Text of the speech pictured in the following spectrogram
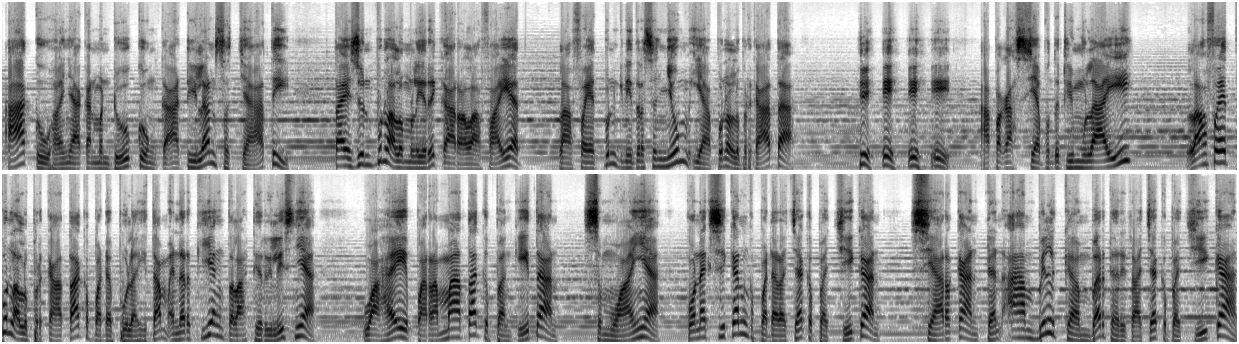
Aku hanya akan mendukung keadilan sejati. Taizun pun lalu melirik ke arah Lafayette. Lafayette pun kini tersenyum, ia pun lalu berkata, Hehehe, apakah siap untuk dimulai? Lafayette pun lalu berkata kepada bola hitam energi yang telah dirilisnya, Wahai para mata kebangkitan, semuanya koneksikan kepada Raja Kebajikan, siarkan dan ambil gambar dari Raja Kebajikan.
